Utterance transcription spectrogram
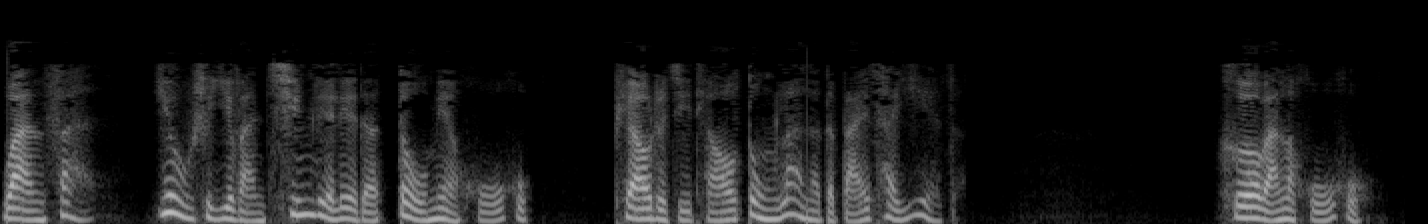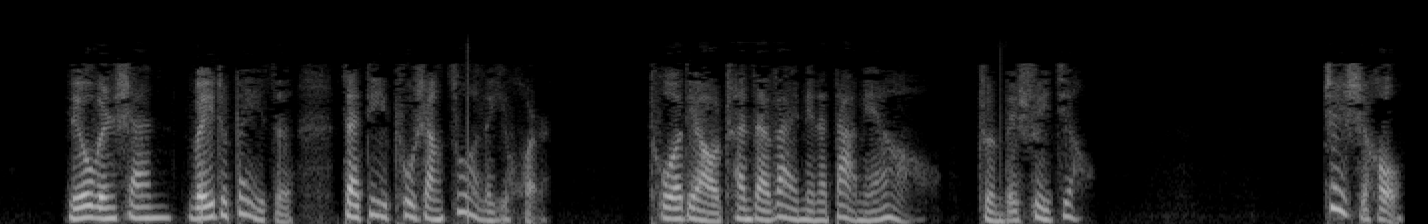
晚饭又是一碗清冽冽的豆面糊糊，飘着几条冻烂了的白菜叶子。喝完了糊糊，刘文山围着被子在地铺上坐了一会儿，脱掉穿在外面的大棉袄，准备睡觉。这时候，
